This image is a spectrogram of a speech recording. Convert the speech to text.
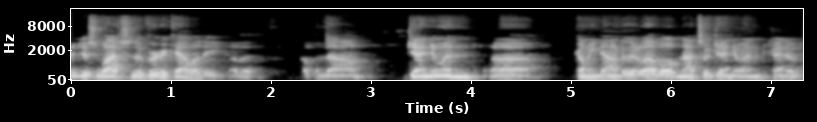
I just watched the verticality of it, up and down. Genuine, uh, coming down to their level, not so genuine, kind of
